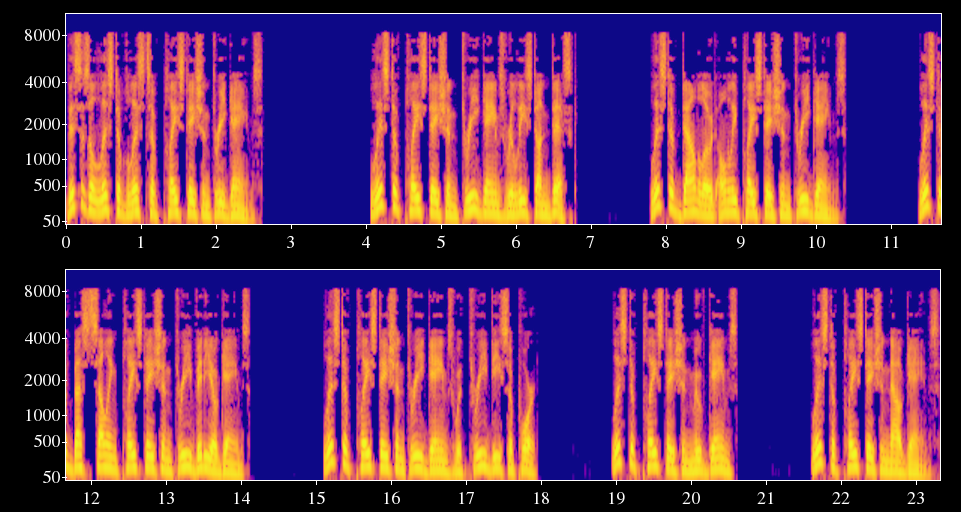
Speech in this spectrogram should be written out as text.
This is a list of lists of PlayStation 3 games. List of PlayStation 3 games released on disc. List of download-only PlayStation 3 games. List of best-selling PlayStation 3 video games. List of PlayStation 3 games with 3D support. List of PlayStation Move games. List of PlayStation Now games.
